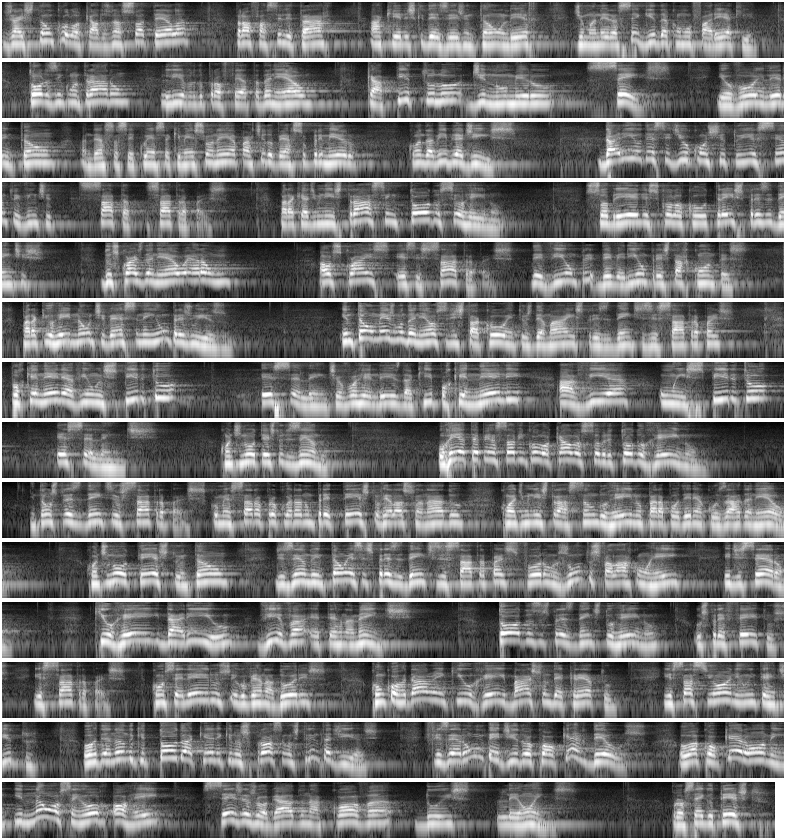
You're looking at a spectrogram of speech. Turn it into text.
já estão colocados na sua tela para facilitar aqueles que desejam então ler de maneira seguida, como farei aqui. Todos encontraram livro do profeta Daniel, capítulo de número 6. E eu vou ler então, nessa sequência que mencionei, a partir do verso 1, quando a Bíblia diz: Dario decidiu constituir 120 sátrapas para que administrassem todo o seu reino. Sobre eles colocou três presidentes, dos quais Daniel era um, aos quais esses sátrapas deviam, deveriam prestar contas para que o rei não tivesse nenhum prejuízo. Então, o mesmo Daniel se destacou entre os demais presidentes e sátrapas, porque nele havia um espírito excelente. Eu vou reler isso daqui, porque nele havia um espírito excelente. Continua o texto dizendo: O rei até pensava em colocá-lo sobre todo o reino então, os presidentes e os sátrapas começaram a procurar um pretexto relacionado com a administração do reino para poderem acusar Daniel. Continua o texto, então, dizendo: Então esses presidentes e sátrapas foram juntos falar com o rei e disseram: Que o rei Dario viva eternamente. Todos os presidentes do reino, os prefeitos e sátrapas, conselheiros e governadores, concordaram em que o rei baixe um decreto e sacione um interdito, ordenando que todo aquele que nos próximos 30 dias fizer um pedido a qualquer Deus ou a qualquer homem e não ao Senhor, ó Rei, seja jogado na cova dos leões. Prossegue o texto.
